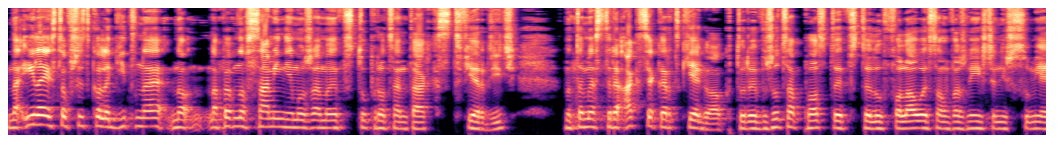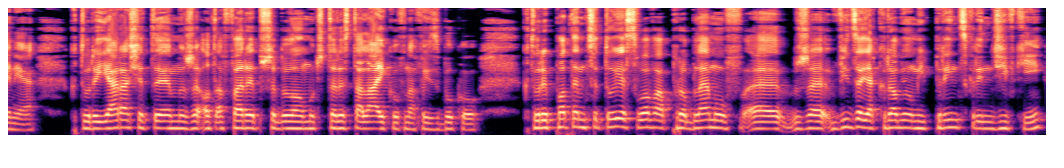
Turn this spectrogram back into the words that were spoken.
Na ile jest to wszystko legitne, no na pewno sami nie możemy w 100% stwierdzić. Natomiast reakcja Kartkiego, który wrzuca posty w stylu followy są ważniejsze niż sumienie, który jara się tym, że od afery przybyło mu 400 lajków na Facebooku, który potem cytuje słowa problemów, e, że widzę jak robią mi print screen dziwki,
